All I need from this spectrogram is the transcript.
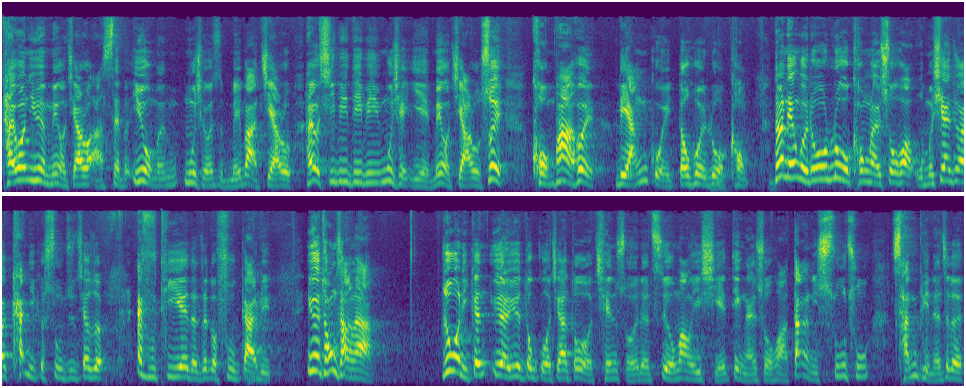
台湾因为没有加入 RCEP，因为我们目前为止没办法加入，还有 CPTPP 目前也没有加入，所以恐怕会两轨都会落空。那两轨都会落空来说的话，我们现在就要看一个数据，叫做 FTA 的这个覆盖率，因为通常啦。如果你跟越来越多国家都有签所谓的自由贸易协定来说话，当然你输出产品的这个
